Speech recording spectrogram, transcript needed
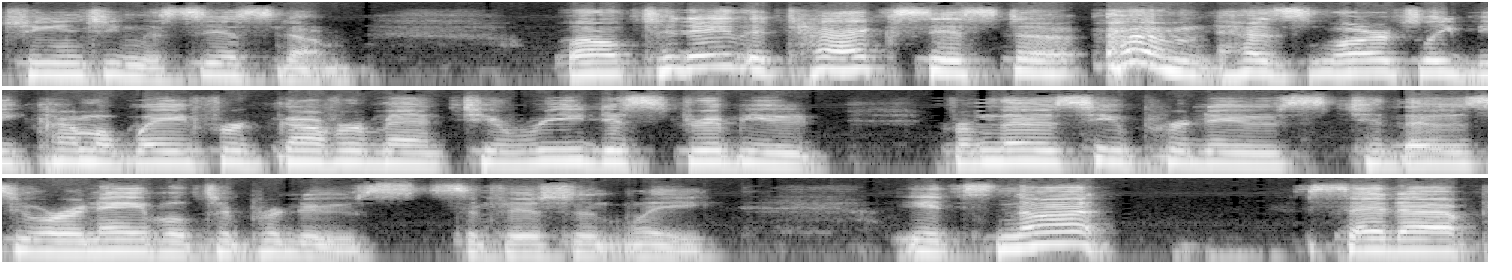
changing the system? Well, today the tax system has largely become a way for government to redistribute from those who produce to those who are unable to produce sufficiently. It's not set up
